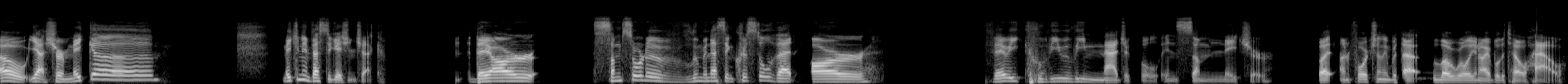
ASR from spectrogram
Oh, yeah, sure. Make a make an investigation check. They are some sort of luminescent crystal that are very clearly magical in some nature. But unfortunately with that low roll, you're not able to tell how.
